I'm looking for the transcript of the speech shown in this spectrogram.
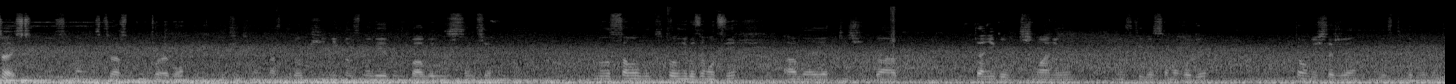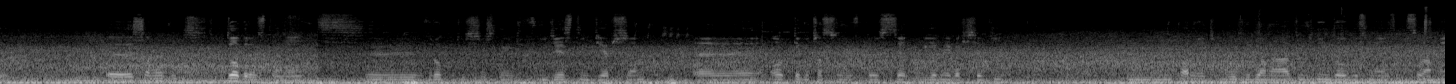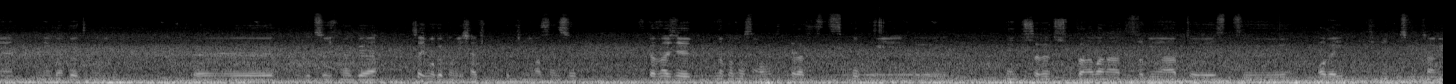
Cześć, mam. Przed chwilą na rok silnik znowu 1.2 wyłuszczący. No samochód zupełnie bezemocnie, ale jak ktoś szuka taniego w utrzymaniu męskiego samochodu, to myślę, że jest to dobry. E, Samochód w dobrym stanie. W- W roku 2021 e, od tego czasu w Polsce jednej właścicielki Mm, Parę rzeczy było zrobione, a już do ogłoszenia już wysyłam, nie, nie będę o tym mówił. Yy, coś mogę, coś mogę pomieszać, to nie ma sensu. W każdym razie na pewno samochód teraz jest spokój. Yy, rzecz planowana do zrobienia to jest yy, olej silniku z filtrami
